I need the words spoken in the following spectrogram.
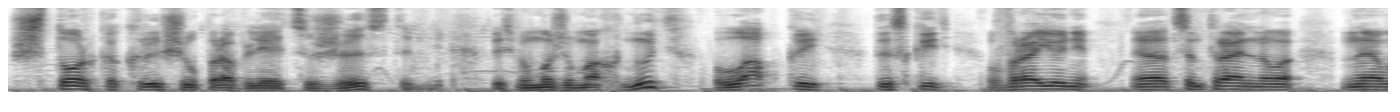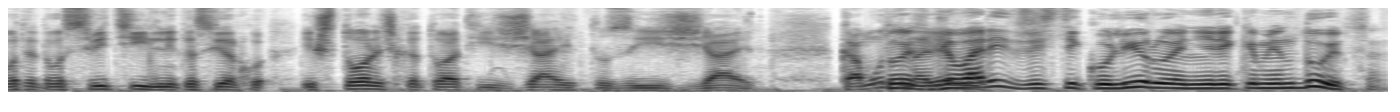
шторка крыши управляется жестами. То есть мы можем махнуть лапкой, так сказать, в районе э, центрального э, вот этого светильника сверху, и шторочка то отъезжает, то заезжает. Кому-то, то есть наверное... говорить, жестикулируя, не рекомендуется?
